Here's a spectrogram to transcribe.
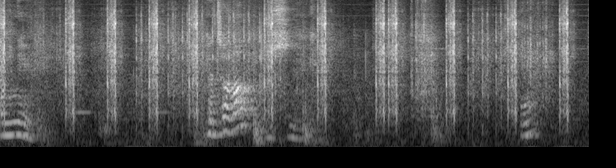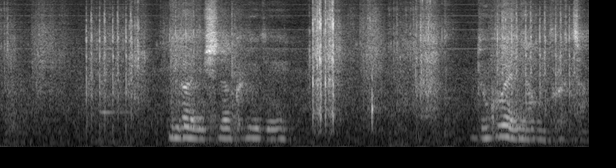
언니. 괜찮아? 무슨 얘기? 어? 네가 임신한 그 얘기 누구 애냐고 물었잖아.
